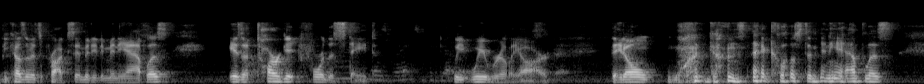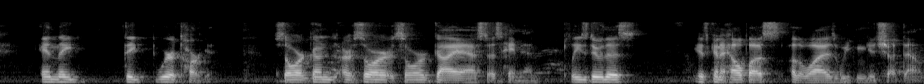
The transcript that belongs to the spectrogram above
because of its proximity to Minneapolis, is a target for the state. We we really are They don't want guns that close to Minneapolis, and they they we're a target. So our gun, or so our so our guy asked us, "Hey man, please do this. It's going to help us. Otherwise, we can get shut down."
